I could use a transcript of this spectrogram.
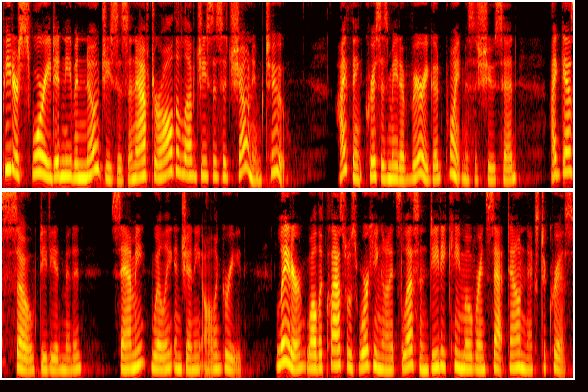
Peter swore he didn't even know Jesus, and after all the love Jesus had shown him, too. I think Chris has made a very good point, Mrs. Shue said. I guess so, Dee Dee admitted. Sammy, Willie, and Jenny all agreed. Later, while the class was working on its lesson, Dee Dee came over and sat down next to Chris.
